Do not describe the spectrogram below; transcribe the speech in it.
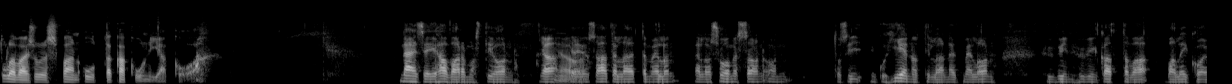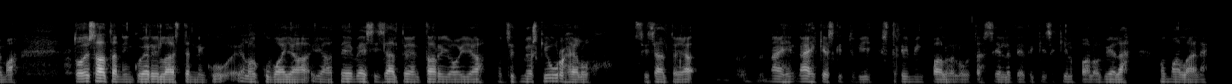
tulevaisuudessa vain uutta kakunjakoa. Näin se ihan varmasti on. Ja, ja jos ajatellaan, että meillä on, meillä on Suomessa on, on tosi niin kuin hieno tilanne, että meillä on hyvin, hyvin kattava valikoima toisaalta niin kuin erilaisten niin kuin elokuva- ja, ja TV-sisältöjen tarjoajia, mutta sitten myöskin urheilusisältöjä, näihin, näihin keskittyviä streaming-palveluita, siellä tietenkin se kilpailu on vielä omanlainen.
